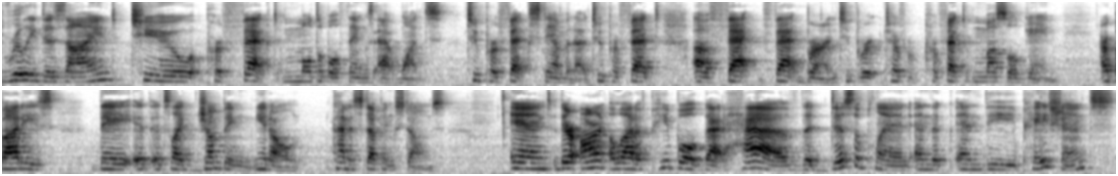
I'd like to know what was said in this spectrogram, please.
really designed to perfect multiple things at once to perfect stamina to perfect uh, fat fat burn to, per, to perfect muscle gain. Our bodies they it, it's like jumping you know kind of stepping stones. And there aren't a lot of people that have the discipline and the and the patience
